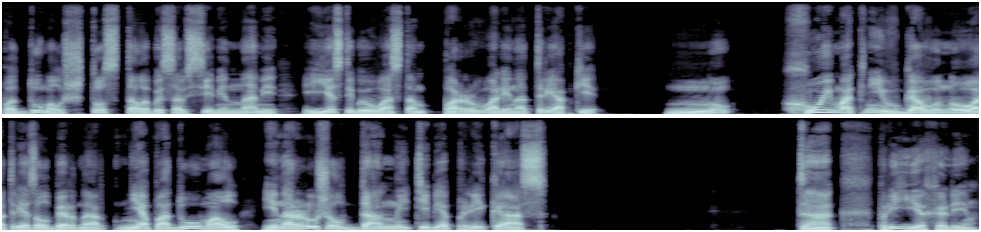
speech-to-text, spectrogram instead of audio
подумал, что стало бы со всеми нами, если бы вас там порвали на тряпки?» «Ну, хуй макни в говно!» — отрезал Бернард. «Не подумал и нарушил данный тебе приказ!» «Так, приехали.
